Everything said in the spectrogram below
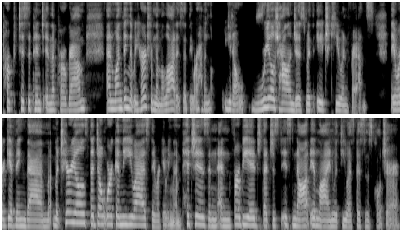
participant in the program. And one thing that we heard from them a lot is that they were having you know real challenges with HQ in France. They were giving them materials that don't work in the US they were giving them pitches and and verbiage that just is not in line with US business culture.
